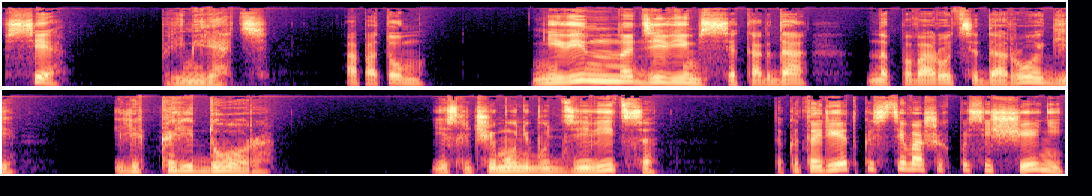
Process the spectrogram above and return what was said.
Все примирять, а потом невинно дивимся, когда на повороте дороги или коридора если чему-нибудь дивиться, так это редкости ваших посещений,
